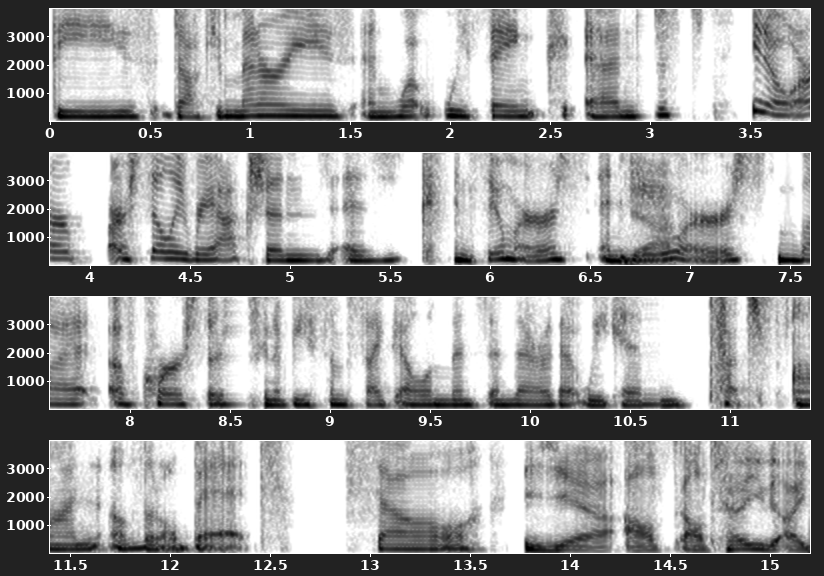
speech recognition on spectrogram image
these documentaries and what we think and just, you know, our our silly reactions as consumers and Yeah. viewers. But of course there's going to be some psych elements in there that we can touch on a little bit. So, Yeah, I'll I'll tell you I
